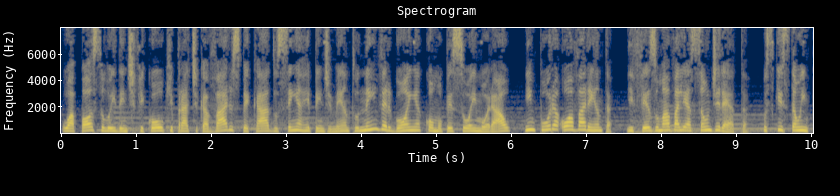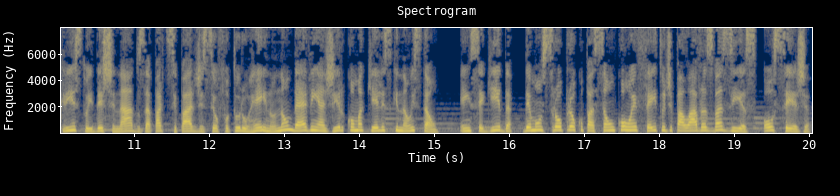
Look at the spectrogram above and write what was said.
O apóstolo identificou que pratica vários pecados sem arrependimento nem vergonha como pessoa imoral, impura ou avarenta, e fez uma avaliação direta. Os que estão em Cristo e destinados a participar de seu futuro reino não devem agir como aqueles que não estão. Em seguida, demonstrou preocupação com o efeito de palavras vazias, ou seja,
